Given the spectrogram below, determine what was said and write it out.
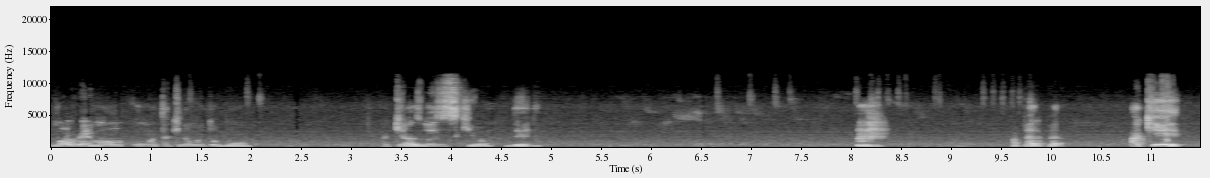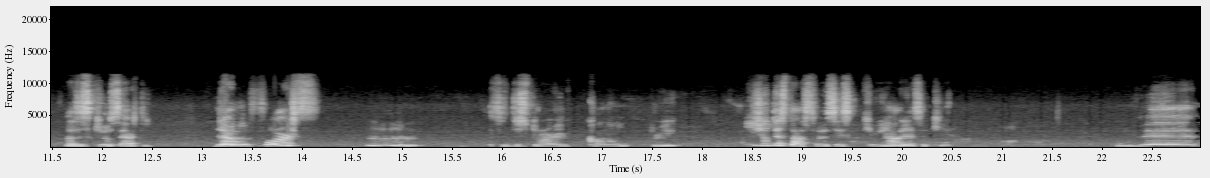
Morgremon com um ataque não muito bom. Aqui, ó, as duas skills dele. Ah, pera, pera. Aqui, as skills, certo? Dragon Force. Hum. Se Destroy Canon 3. Deixa eu testar se vai ser skill em área essa aqui. Vamos ver.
